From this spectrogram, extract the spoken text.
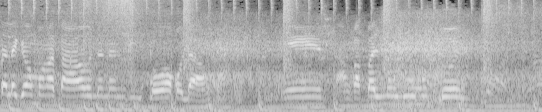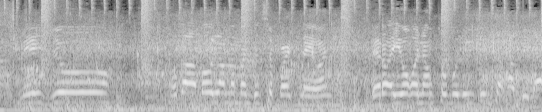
Talagang mga tao na nandito, ako lang. And ang kapal ng lumot doon. Medyo mababaw lang naman dun sa part na yon. Pero ayoko nang tumuloy dun sa kabila.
